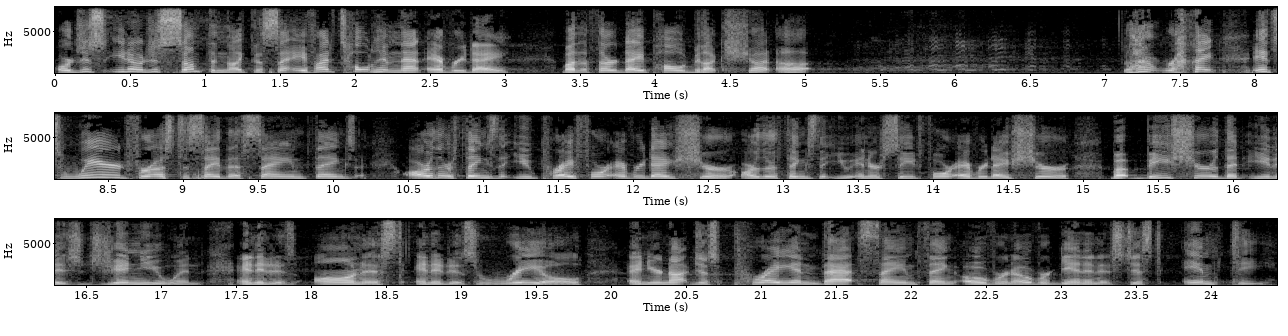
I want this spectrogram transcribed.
or just you know, just something like the same. If I told him that every day, by the third day, Paul would be like, shut up. right? It's weird for us to say the same things. Are there things that you pray for every day? Sure. Are there things that you intercede for every day? Sure. But be sure that it is genuine and it is honest and it is real, and you're not just praying that same thing over and over again and it's just empty.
